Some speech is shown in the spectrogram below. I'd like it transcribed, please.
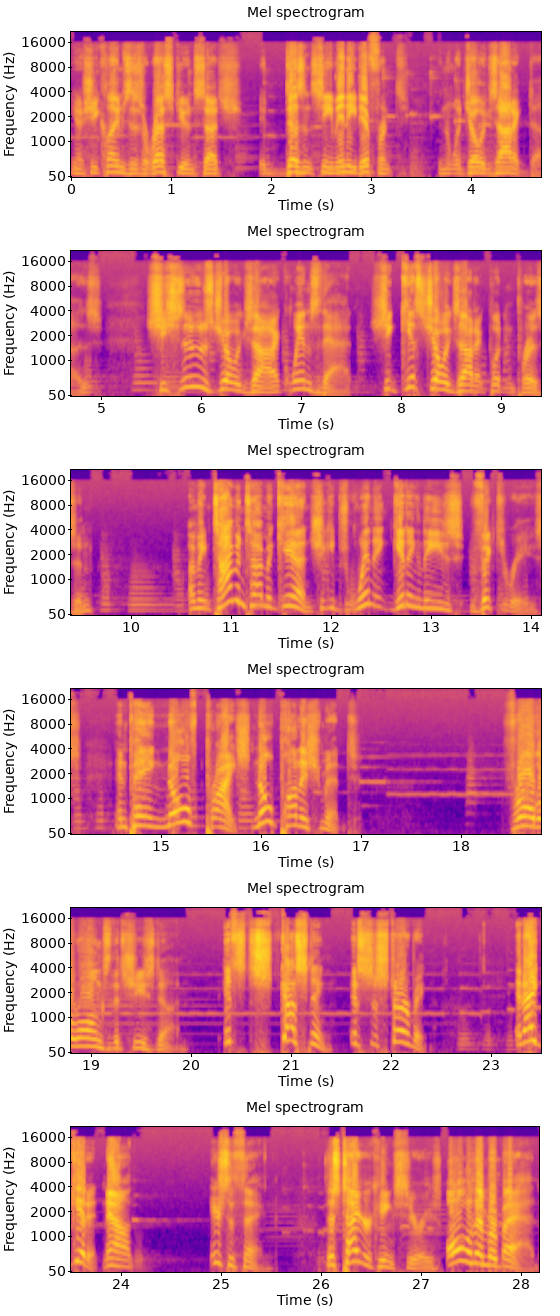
you know she claims is a rescue and such. It doesn't seem any different than what Joe Exotic does. She sues Joe Exotic, wins that. She gets Joe Exotic put in prison. I mean, time and time again, she keeps winning, getting these victories and paying no price, no punishment for all the wrongs that she's done. It's disgusting. It's disturbing. And I get it. Now, here's the thing this Tiger King series, all of them are bad.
